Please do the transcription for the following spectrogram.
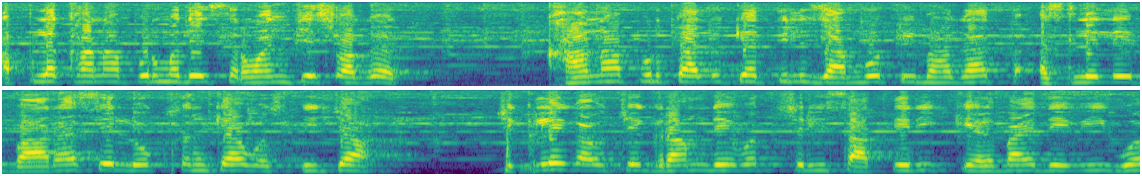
आपलं खानापूरमध्ये सर्वांचे स्वागत. खानापूर तालुक्यातील जांबोटी भागात असलेले बाराशे लोकसंख्या वस्तीच्या चिखले गावचे ग्रामदैवत श्री सातेरी केळबाय देवी व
